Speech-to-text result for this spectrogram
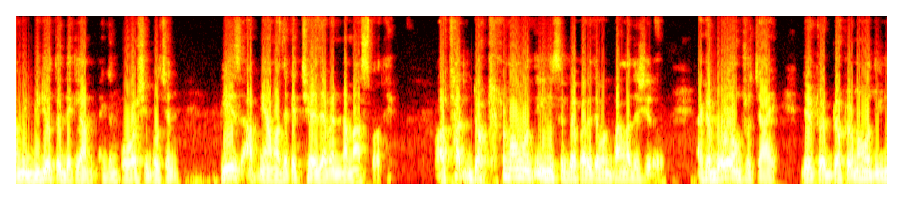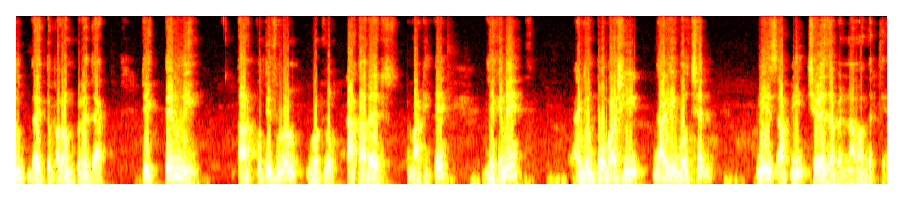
আমি ভিডিওতে দেখলাম, একজন প্রবাসী বলছেন, প্লিজ আপনি আমাদেরকে ছেড়ে যাবেন না মাঝপথে। অর্থাৎ ডক্টর মোহাম্মদ ইউনুসের ব্যাপারে যেমন বাংলাদেশেরও একটা বড় অংশ চায় যে ডক্টর মোহাম্মদ ইউনুস দায়িত্ব পালন করে যাক, ঠিক তেমনি তার প্রতিফলন ঘটল কাতারের মাটিতে, যেখানে একজন প্রবাসী দাঁড়িয়ে বলছেন, প্লিজ আপনি ছেড়ে যাবেন না আমাদেরকে।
